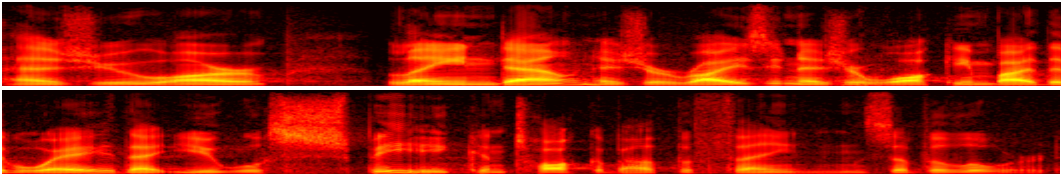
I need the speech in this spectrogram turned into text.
as you are laying down, as you're rising, as you're walking by the way, that you will speak and talk about the things of the Lord.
